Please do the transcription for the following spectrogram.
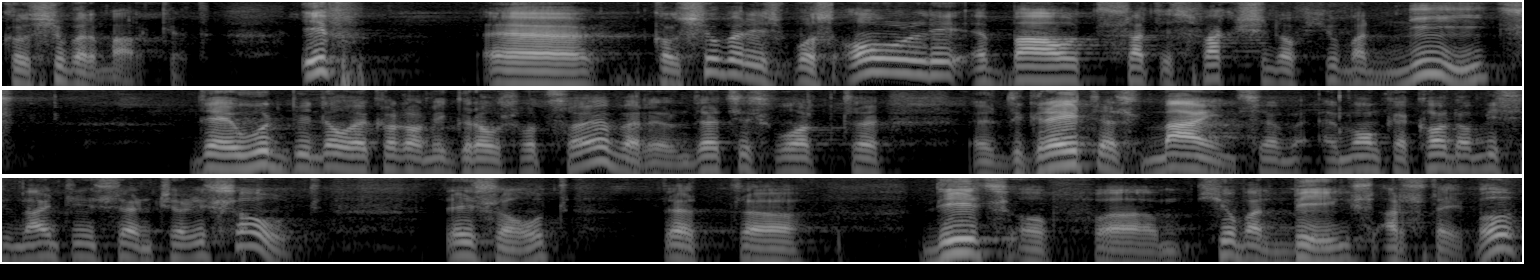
consumer market. If uh, consumerism was only about satisfaction of human needs, there would be no economic growth whatsoever. And that is what uh, the greatest minds among economists in the 19th century thought. They thought that uh, needs of um, human beings are stable.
